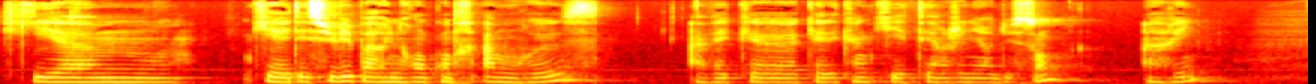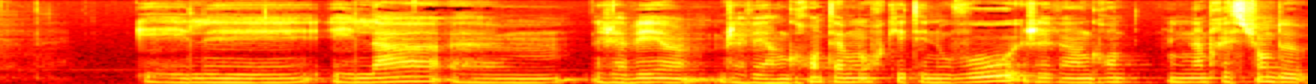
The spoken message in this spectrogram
qui, qui a été suivi par une rencontre amoureuse avec euh, quelqu'un qui était ingénieur du son, Harry. Et, là, euh, j'avais, euh, j'avais un grand amour qui était nouveau, j'avais un une impression de,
